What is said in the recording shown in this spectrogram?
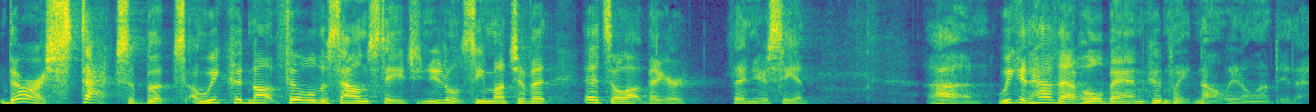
there are stacks of books. And we could not fill the soundstage, and you don't see much of it. It's a lot bigger than you're seeing. Uh, we could have that whole band, couldn't we? No, we don't want to do that.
